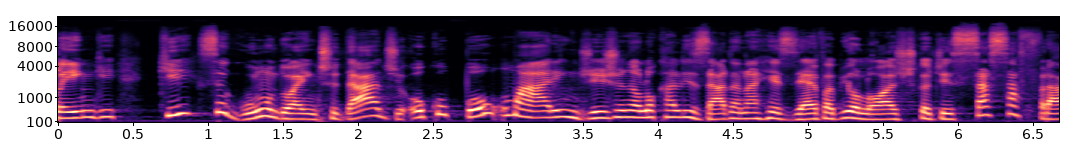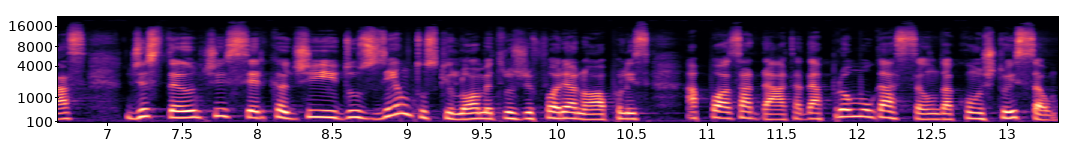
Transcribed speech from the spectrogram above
choclante que, segundo a entidade, ocupou uma área indígena localizada na reserva biológica de Sassafrás, distante cerca de 200 quilômetros de Florianópolis, após a data da promulgação da Constituição.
